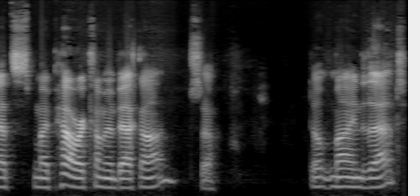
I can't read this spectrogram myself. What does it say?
That's my power coming back on, so don't mind that.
